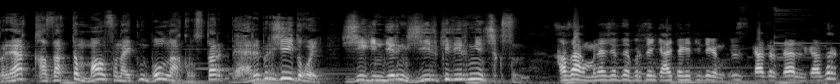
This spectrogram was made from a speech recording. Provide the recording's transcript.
Бірақ қазақты мал санайтын бұл нақұрыстар бәрібір жейді ғой. Жегендерің желкелеріңнен шықсын. Қазағым мына жерде бірдеңке айта кетейін деген. Біз қазір дәл қазір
